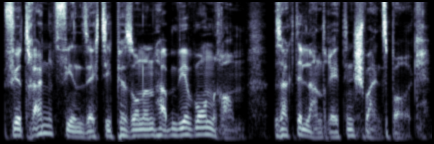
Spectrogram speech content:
Für 364 Personen haben wir Wohnraum, sagte Landrätin Schweinsburg.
